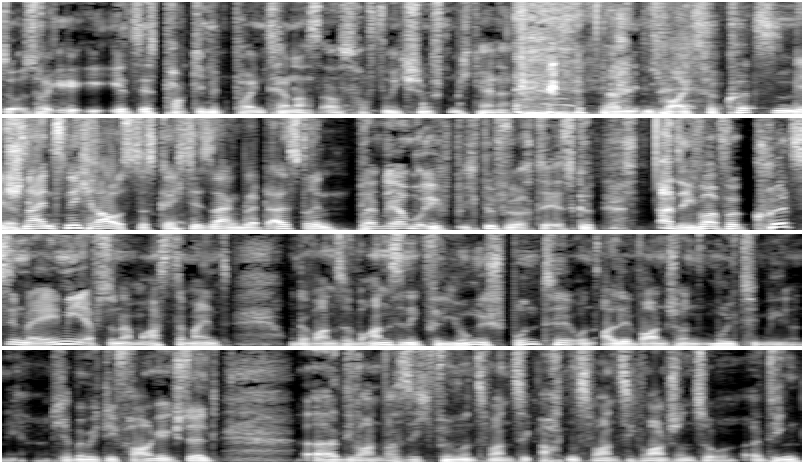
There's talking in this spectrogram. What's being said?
So, so jetzt, jetzt packe ich mit Pointernas aus. Hoffentlich schimpft mich keiner. ich war jetzt vor kurzem. Wir schneiden es nicht raus, das kann ich dir sagen. Bleibt alles drin. Bleibt, ja, ich, ich befürchte es. Gut. Also ich war vor kurzem in Miami auf so einer Mastermind und da waren so wahnsinnig viele junge Spunte und alle waren schon Multimillionäre. Ich habe mir die Frage gestellt, äh, die waren, was ich, 25, 28 waren schon so äh, Ding.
